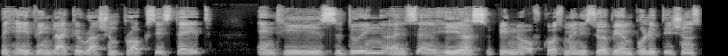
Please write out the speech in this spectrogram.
behaving like a Russian proxy state. And he is doing, uh, he has been, of course, many Serbian politicians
